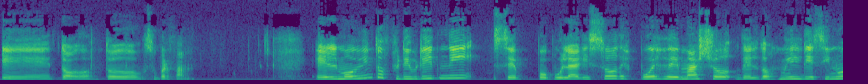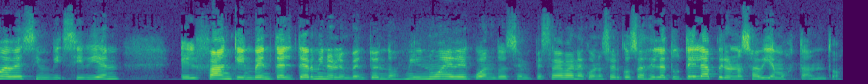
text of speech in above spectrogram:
eh, todo, todo súper fan. El movimiento Free Britney se popularizó después de mayo del 2019, si, bien el fan que inventa el término lo inventó en 2009, cuando se empezaban a conocer cosas de la tutela, pero no sabíamos tanto.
